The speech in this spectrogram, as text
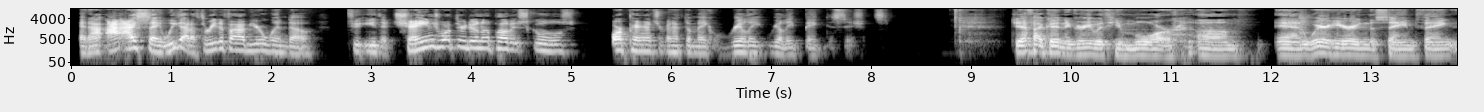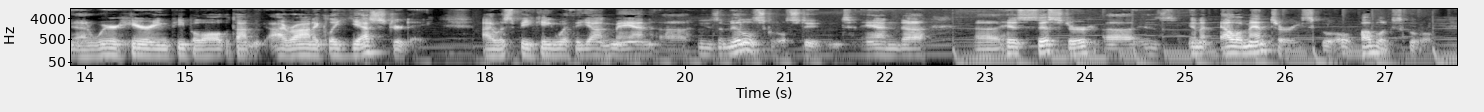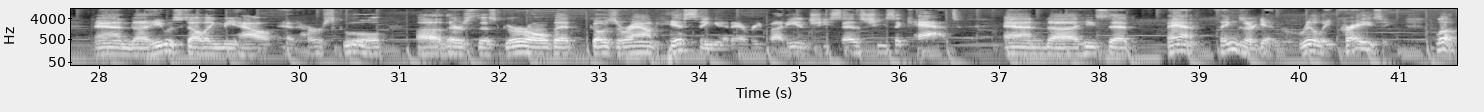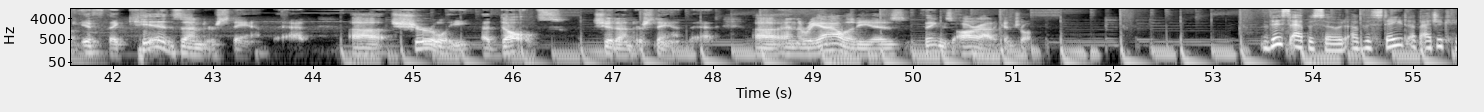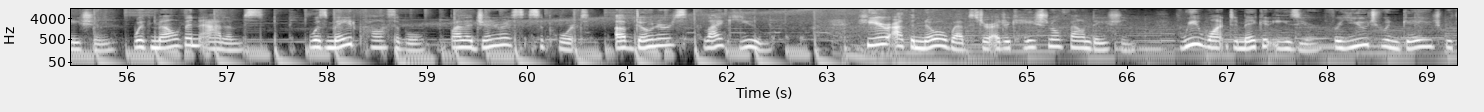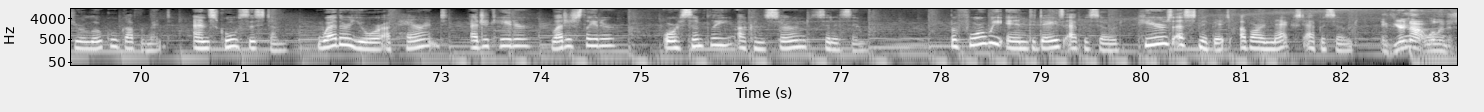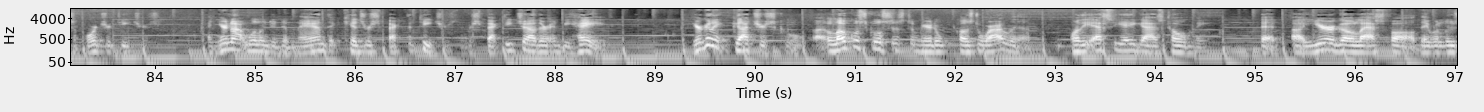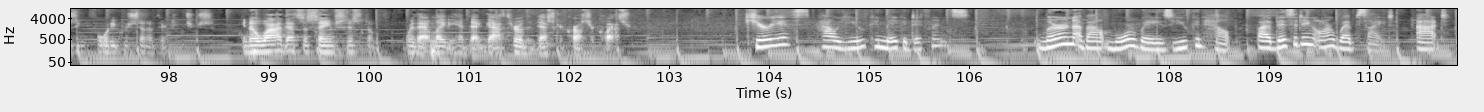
And I, I say we got a three to five year window to either change what they're doing in the public schools or parents are going to have to make really, really big decisions. Jeff, I couldn't agree with you more. Um, and we're hearing the same thing, and we're hearing people all the time. Ironically, yesterday, I was speaking with a young man uh, who's a middle school student, and uh, uh, his sister uh, is in an elementary school, public school. And uh, he was telling me how at her school, uh, there's this girl that goes around hissing at everybody, and she says she's a cat. And uh, he said, Man, things are getting really crazy. Look, if the kids understand that, uh, surely adults should understand that. Uh, and the reality is, things are out of control. This episode of The State of Education with Melvin Adams was made possible by the generous support of donors like you. Here at the Noah Webster Educational Foundation, we want to make it easier for you to engage with your local government and school system, whether you're a parent, educator, legislator, or simply a concerned citizen. Before we end today's episode, here's a snippet of our next episode. If you're not willing to support your teachers, and you're not willing to demand that kids respect the teachers, respect each other, and behave, you're going to gut your school. A local school system here to, close to where I live, one of the FCA guys told me that a year ago last fall, they were losing 40% of their teachers. You know why? That's the same system where that lady had that guy throw the desk across her classroom. Curious how you can make a difference? Learn about more ways you can help by visiting our website at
